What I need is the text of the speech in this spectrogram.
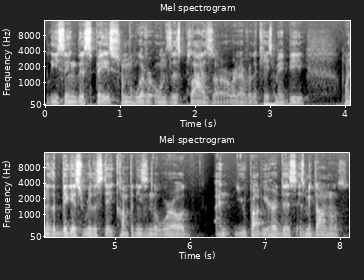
leasing this space from whoever owns this plaza or whatever the case may be. One of the biggest real estate companies in the world, and you probably heard this, is McDonald's.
